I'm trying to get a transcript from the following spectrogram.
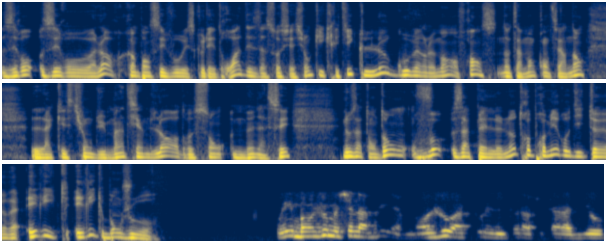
00. Alors, qu'en pensez-vous? Est-ce que les droits des associations qui critiquent le gouvernement en France, notamment concernant la question du maintien de l'ordre, sont menacés Nous attendons vos appels. Notre premier auditeur, Eric. Eric, bonjour. Oui, bonjour Monsieur Nabir. Bonjour à tous les auditeurs d'Africa Radio.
